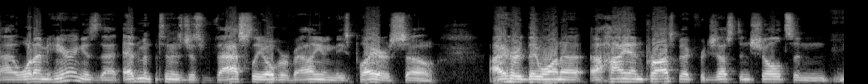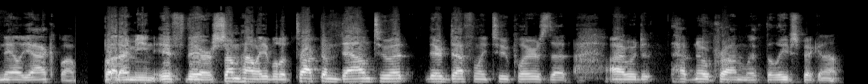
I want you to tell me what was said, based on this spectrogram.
uh, what I'm hearing is that Edmonton is just vastly overvaluing these players. So I heard they want a, a high end prospect for Justin Schultz and Nail Yakupov. But I mean, if they're somehow able to talk them down to it, they're definitely two players that I would have no problem with the Leafs picking up.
